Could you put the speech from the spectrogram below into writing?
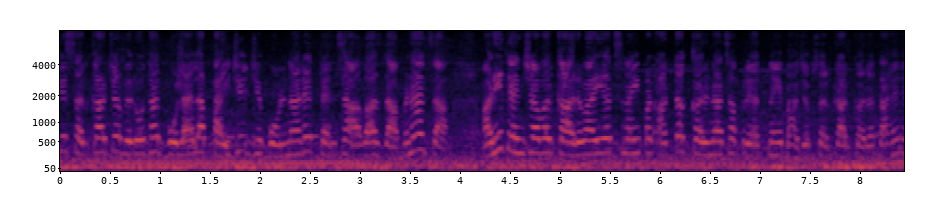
जे सरकारच्या विरोधात बोलायला पाहिजे जे बोलणार आहेत त्यांचा आवाज दाबण्याचा आणि त्यांच्यावर कारवाईच नाही पण अटक करण्याचा प्रयत्न हे भाजप सरकार करत आहे.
